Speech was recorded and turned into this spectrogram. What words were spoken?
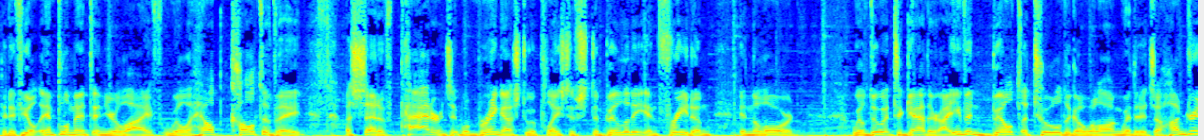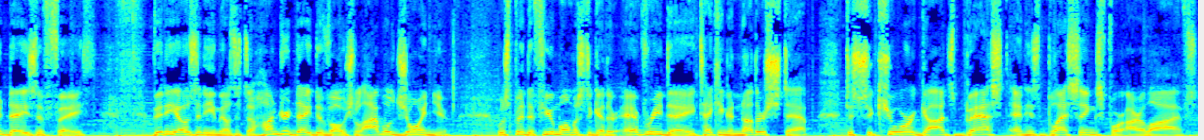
that, if you'll implement in your life, will help cultivate a set of patterns that will bring us to a place of stability and freedom in the Lord. We'll do it together. I even built a tool to go along with it. It's 100 days of faith, videos and emails. It's a 100 day devotional. I will join you. We'll spend a few moments together every day, taking another step to secure God's best and His blessings for our lives.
